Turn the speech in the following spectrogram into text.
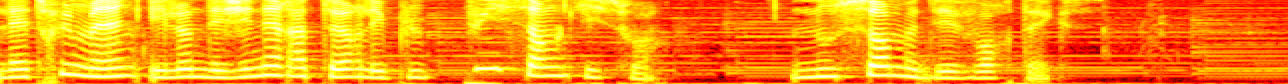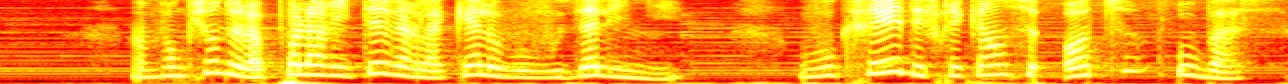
L'être humain est l'un des générateurs les plus puissants qui soient. Nous sommes des vortex. En fonction de la polarité vers laquelle vous vous alignez, vous créez des fréquences hautes ou basses.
